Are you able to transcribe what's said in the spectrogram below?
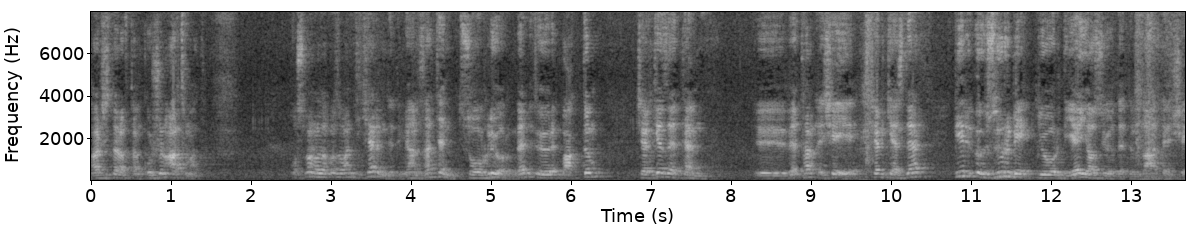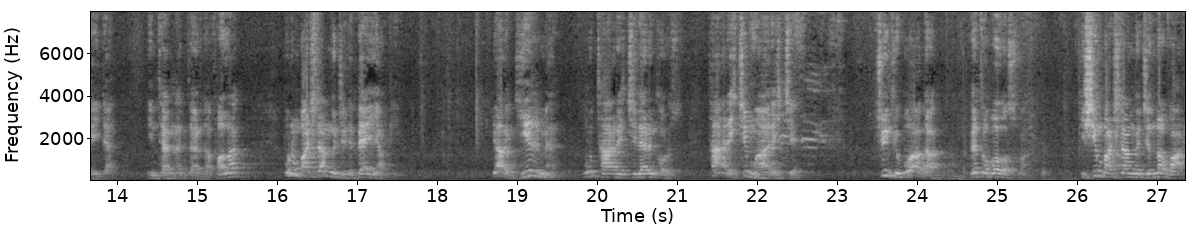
Karşı taraftan kurşun atmadı. Osman o zaman- o zaman dikerim dedim. Yani zaten zorluyorum. Ben öğre baktım Çerkez Ethem e, ve ta- şeyi Çerkezler bir özür bekliyor diye yazıyor dedim zaten şeyde internetlerde falan. Bunun başlangıcını ben yapayım. Ya girme. Bu tarihçilerin konusu. Tarihçi marihçi. Çünkü bu adam ve Topal Osman işin başlangıcında var.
